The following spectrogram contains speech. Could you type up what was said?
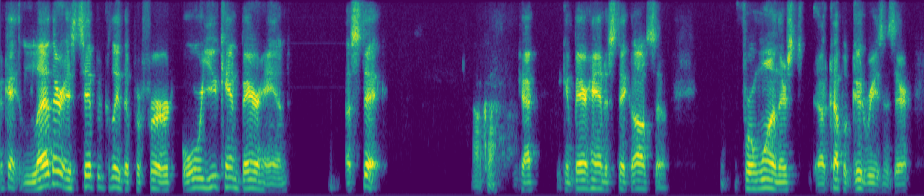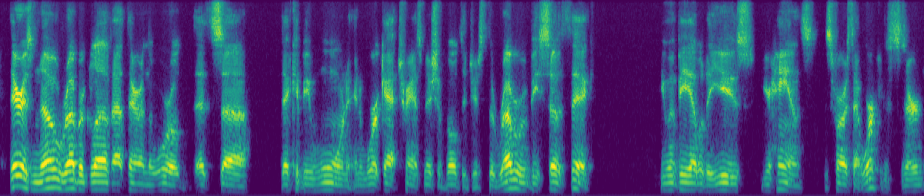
Okay, leather is typically the preferred, or you can bare hand a stick. Okay. Okay. You can bare hand a stick also. For one, there's a couple good reasons there. There is no rubber glove out there in the world that's uh, that could be worn and work at transmission voltages. The rubber would be so thick, you wouldn't be able to use your hands as far as that work is concerned.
